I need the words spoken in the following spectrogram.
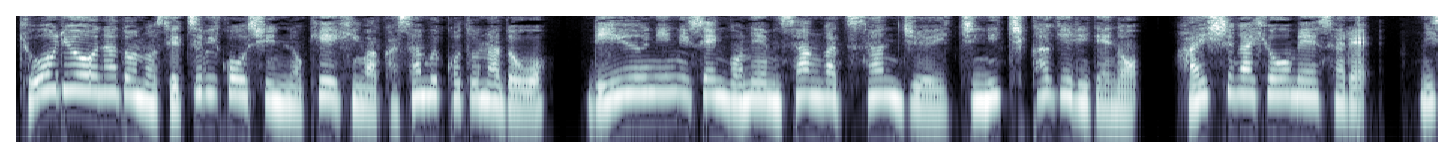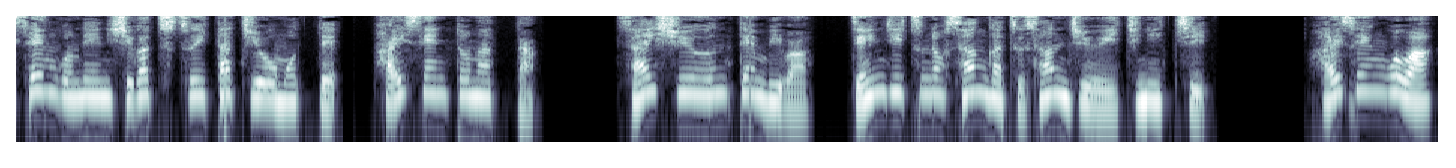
橋梁などの設備更新の経費がかさむことなどを理由に2005年3月31日限りでの廃止が表明され、2005年4月1日をもって廃線となった。最終運転日は前日の3月31日。廃線後は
